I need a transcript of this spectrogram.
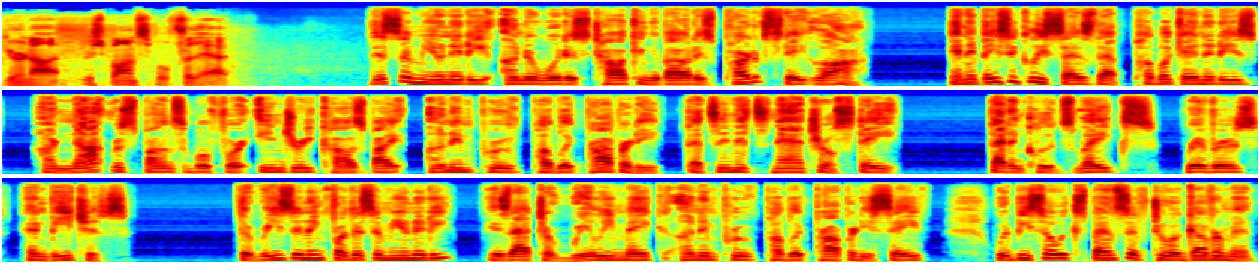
you're not responsible for that. This immunity Underwood is talking about is part of state law. And it basically says that public entities are not responsible for injury caused by unimproved public property that's in its natural state. That includes lakes, rivers, and beaches. The reasoning for this immunity is that to really make unimproved public property safe would be so expensive to a government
